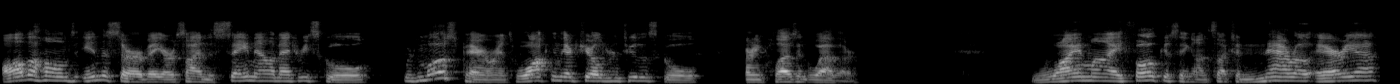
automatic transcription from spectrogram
All the homes in the survey are assigned the same elementary school, with most parents walking their children to the school during pleasant weather. Why am I focusing on such a narrow area?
